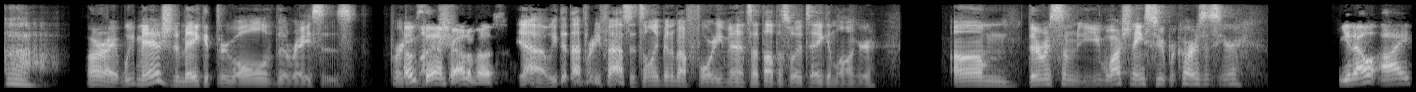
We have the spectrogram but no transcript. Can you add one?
god. all right we managed to make it through all of the races pretty I was much saying, I'm proud of us. yeah we did that pretty fast. It's only been about 40 minutes. I thought this would have taken longer. Um there was some you watching any supercars this year You know, I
